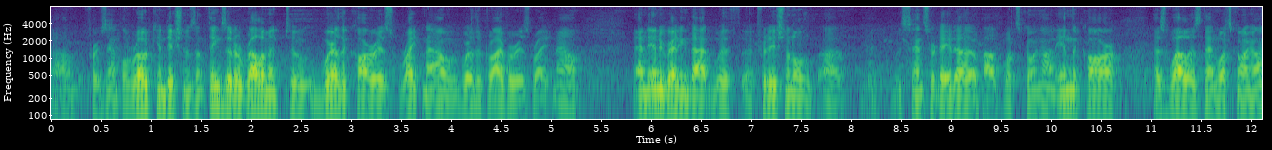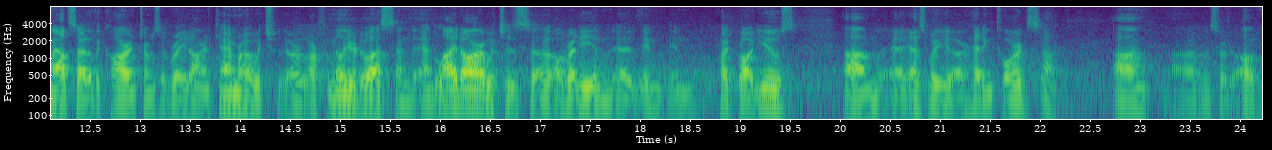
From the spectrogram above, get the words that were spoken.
um, for example, road conditions and things that are relevant to where the car is right now, where the driver is right now and integrating that with uh, traditional uh, sensor data about what's going on in the car, as well as then what's going on outside of the car in terms of radar and camera, which are, are familiar to us, and, and LiDAR, which is uh, already in, uh, in, in, quite broad use um, as we are heading towards uh, uh, sort of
